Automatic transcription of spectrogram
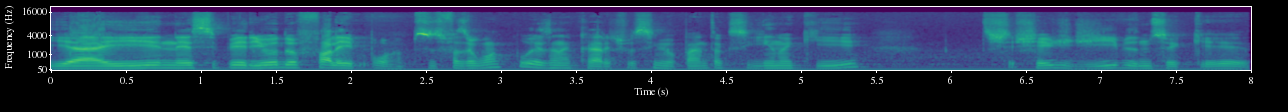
E aí, nesse período, eu falei, porra, preciso fazer alguma coisa, né, cara? Tipo assim, meu pai não tá conseguindo aqui, che- cheio de dívida, não sei o quê,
